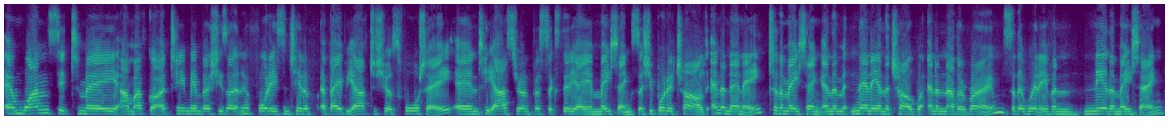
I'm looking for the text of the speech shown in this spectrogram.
And one said to me, um, I've got a team member, she's in her 40s and she had a, a, baby after she was 40. And he asked her in for a 6.30 a.m. meeting. So she brought her child and a nanny to the meeting and the nanny and the child were in another room. So they weren't even near the meeting.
